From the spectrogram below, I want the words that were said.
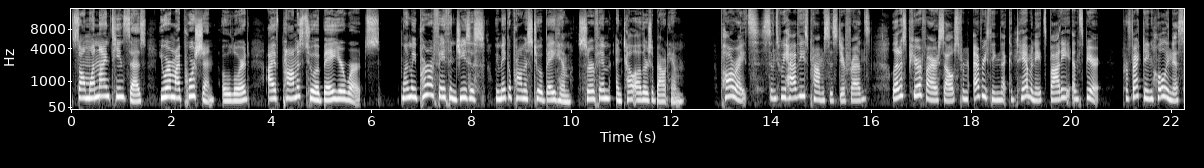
Psalm 119 says, You are my portion, O Lord. I have promised to obey your words. When we put our faith in Jesus, we make a promise to obey him, serve him, and tell others about him. Paul writes, Since we have these promises, dear friends, let us purify ourselves from everything that contaminates body and spirit, perfecting holiness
